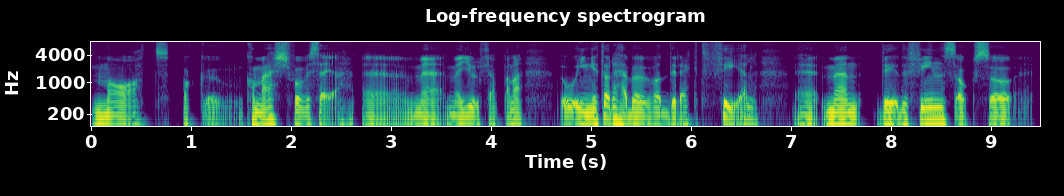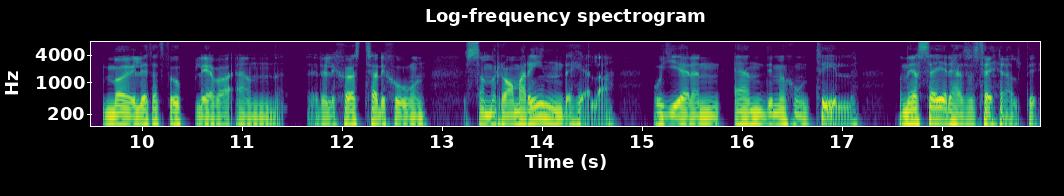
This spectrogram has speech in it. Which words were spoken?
mat och eh, kommers får vi säga eh, med, med julklapparna. Och inget av det här behöver vara direkt fel. Eh, men det, det finns också möjlighet att få uppleva en religiös tradition som ramar in det hela och ger en, en dimension till. Och när jag säger det här så säger alltid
